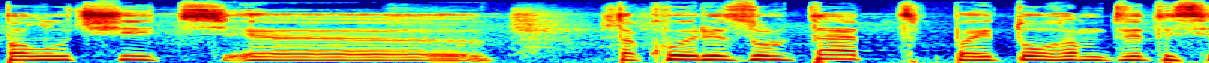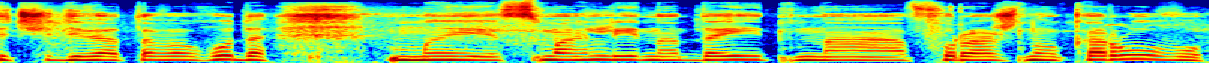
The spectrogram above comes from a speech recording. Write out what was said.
получить э, такой результат. По итогам 2009 года мы смогли надоить на фуражную корову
